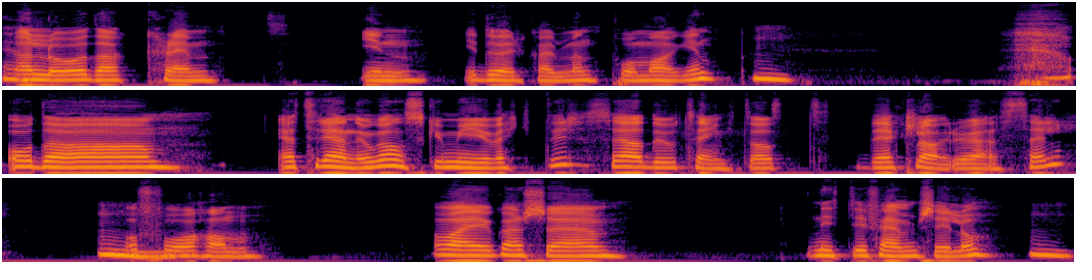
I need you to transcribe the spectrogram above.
Ja. Han lå da klemt inn i dørkarmen på magen. Mm. Og da Jeg trener jo ganske mye vekter, så jeg hadde jo tenkt at det klarer jo jeg selv. Mm. Å få han Han veier jo kanskje 95 kilo. Mm.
